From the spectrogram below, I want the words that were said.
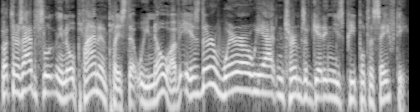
But there's absolutely no plan in place that we know of. Is there? Where are we at in terms of getting these people to safety?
